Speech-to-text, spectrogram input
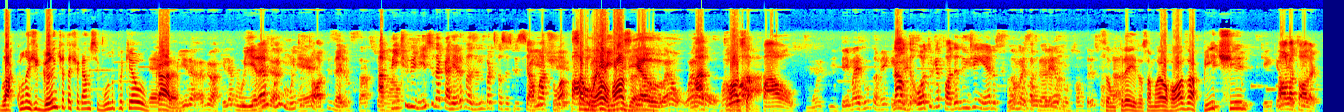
Lacuna gigante até chegar no segundo, porque o É, cara. o Ira, ah, meu, aquele O Ira do foi muito é top, velho. A Sensacional. Pitty no início da carreira fazendo participação especial matou a pau. Samuel Rosa. well, Matou Rosa. a pau. Muito. E tem mais um também. quem Não, mais? outro que é foda é do Engenheiros. Não, mas são bacana, três, mano. não são três São três: o Samuel Rosa, a que é Paula? Toller.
